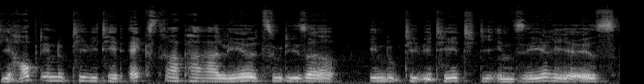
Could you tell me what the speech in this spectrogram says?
die Hauptinduktivität extra parallel zu dieser Induktivität, die in Serie ist,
